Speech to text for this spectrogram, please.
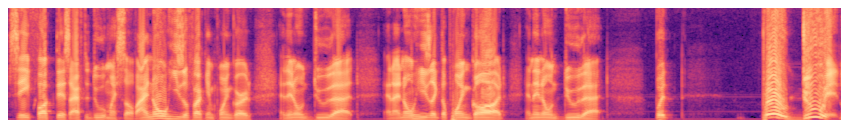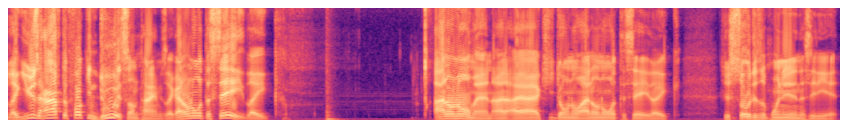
say, fuck this. I have to do it myself. I know he's a fucking point guard, and they don't do that. And I know he's like the point guard, and they don't do that. But, bro, do it. Like, you just have to fucking do it sometimes. Like, I don't know what to say. Like, I don't know, man. I, I actually don't know. I don't know what to say. Like, just so disappointed in this idiot.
